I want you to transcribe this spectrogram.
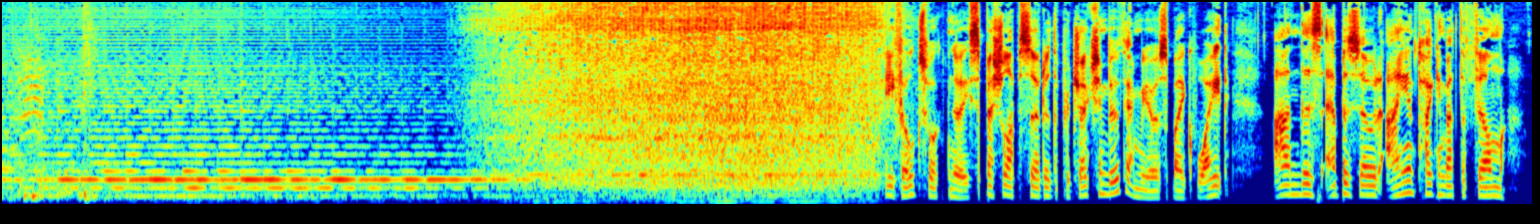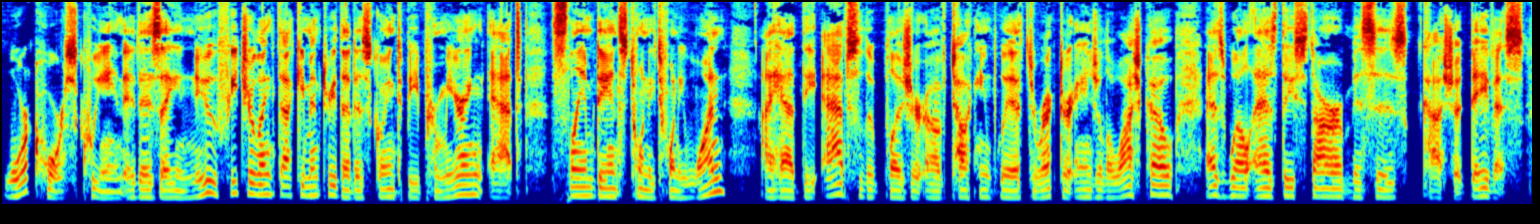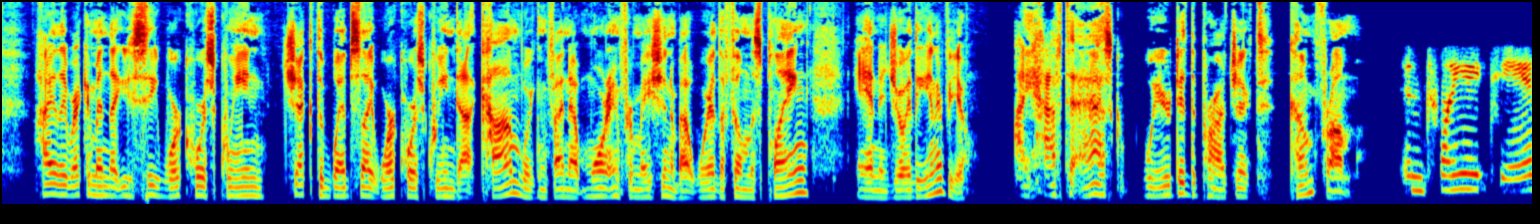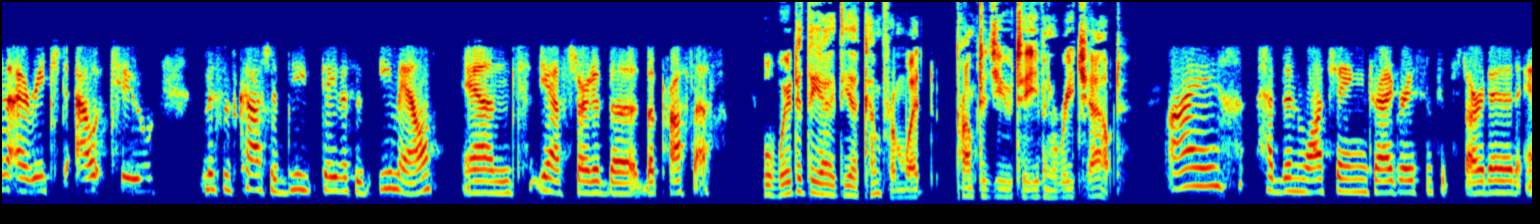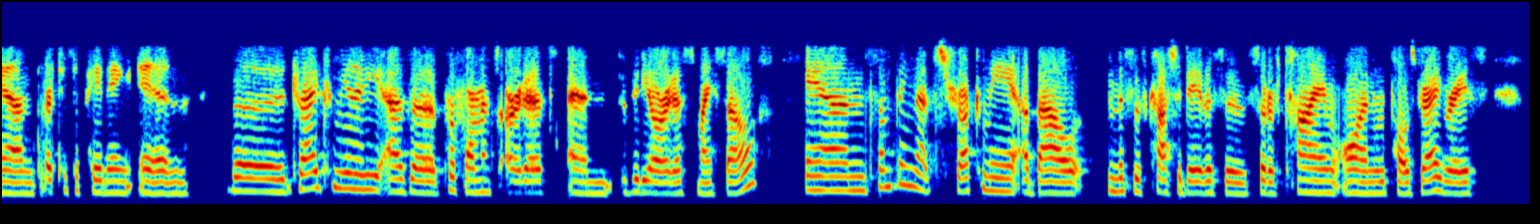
Hey folks, welcome to a special episode of the Projection Booth. I'm your host, Mike White. On this episode, I am talking about the film Workhorse Queen. It is a new feature length documentary that is going to be premiering at Slamdance 2021. I had the absolute pleasure of talking with director Angela Washko as well as the star Mrs. Kasha Davis. Highly recommend that you see Workhorse Queen. Check the website workhorsequeen.com where you can find out more information about where the film is playing and enjoy the interview. I have to ask, where did the project come from? In 2018, I reached out to Mrs. Kasha D- Davis's email and yeah, started the the process. Well, where did the idea come from? What prompted you to even reach out? I had been watching Drag Race since it started and participating in the drag community as a performance artist and video artist myself. And something that struck me about Mrs. Kasha Davis's sort of time on RuPaul's Drag Race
